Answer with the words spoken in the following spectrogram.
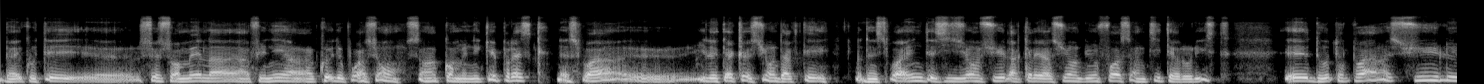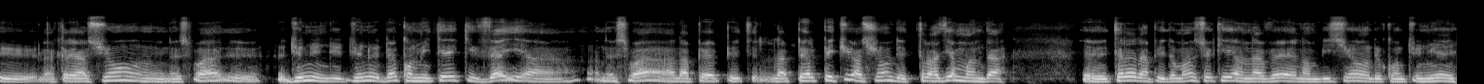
ben écoutez, euh, ce sommet-là a fini à queue de poisson, sans communiquer presque, n'est-ce pas? Euh, Il était question d'acter, n'est-ce pas, une décision sur la création d'une force antiterroriste et d'autre part sur la création, n'est-ce pas, d'un comité qui veille à, n'est-ce pas, à la, perpétuation du troisième mandat très rapidement, ceux qui en avaient l'ambition de continuer,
